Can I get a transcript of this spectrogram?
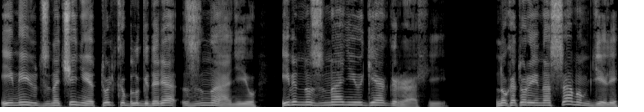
имеют значение только благодаря знанию, именно знанию географии, но которые на самом деле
